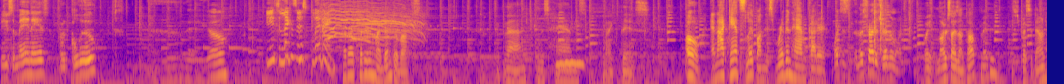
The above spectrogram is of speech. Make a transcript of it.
We use some mayonnaise for glue. And There you go. Each legs are splitting. How do I put it in my bento box? Like that, with his hands like this. Oh, and I can't slip on this ribbon ham cutter. What's this? Let's try this ribbon one. Wait, large size on top, maybe? Just press it down.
